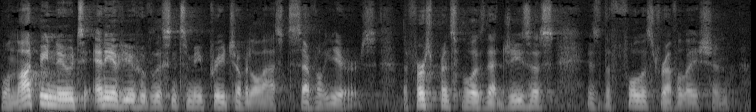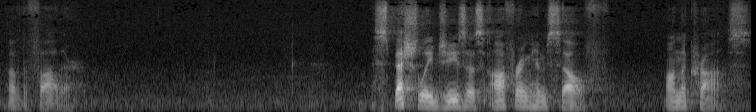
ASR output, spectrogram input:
will not be new to any of you who've listened to me preach over the last several years. The first principle is that Jesus is the fullest revelation of the Father. Especially Jesus offering himself on the cross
